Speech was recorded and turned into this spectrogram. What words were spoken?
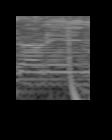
drowning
